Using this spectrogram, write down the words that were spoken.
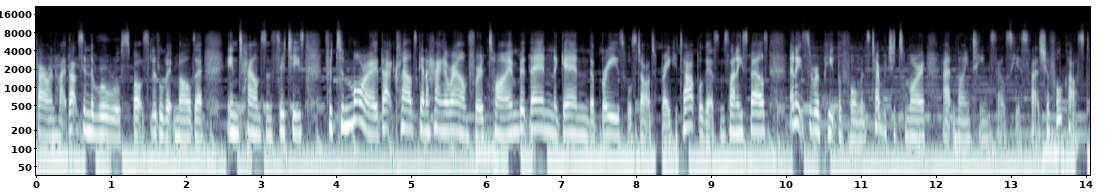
Fahrenheit. That's in the rural spots, a little bit milder in towns and cities. For tomorrow, that cloud's going to hang around for a time, but then again, the breeze will start to break it up. We'll get some sunny spells, and it's a repeat performance. Temperature tomorrow at 19 Celsius. That's your forecast.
